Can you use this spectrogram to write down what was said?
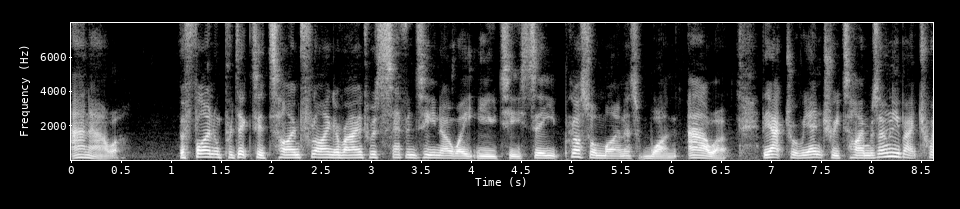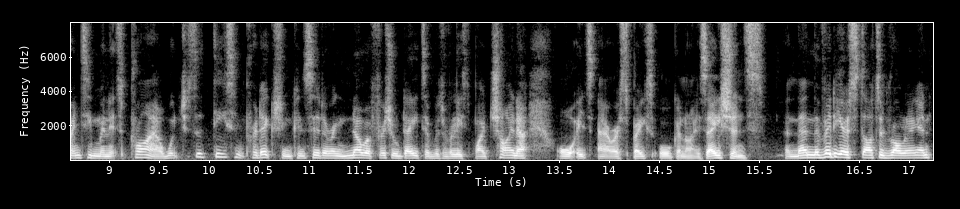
an hour. The final predicted time flying around was 1708 UTC, plus or minus one hour. The actual re-entry time was only about 20 minutes prior, which is a decent prediction considering no official data was released by China or its aerospace organisations. And then the video started rolling in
